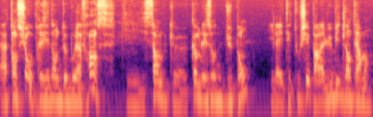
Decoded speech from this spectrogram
attention au président de Debout la France, qui semble que, comme les autres Dupont, il a été touché par la lubie de l'enterrement.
